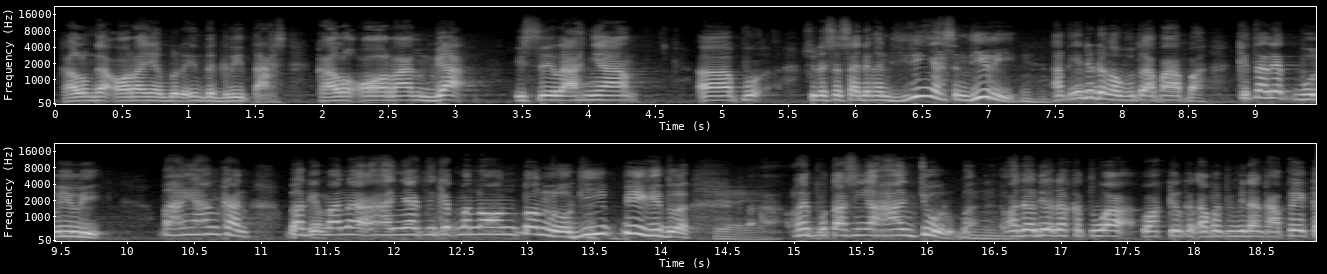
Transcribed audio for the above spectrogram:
kalau nggak orang yang berintegritas, kalau orang nggak istilahnya pu- sudah selesai dengan dirinya sendiri, artinya dia udah nggak butuh apa-apa. Kita lihat Bu Lili, bayangkan bagaimana hanya tiket menonton loh, gipi gitu, Iya, iya. reputasinya hancur. Ba- Padahal dia ada ketua wakil apa pimpinan KPK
